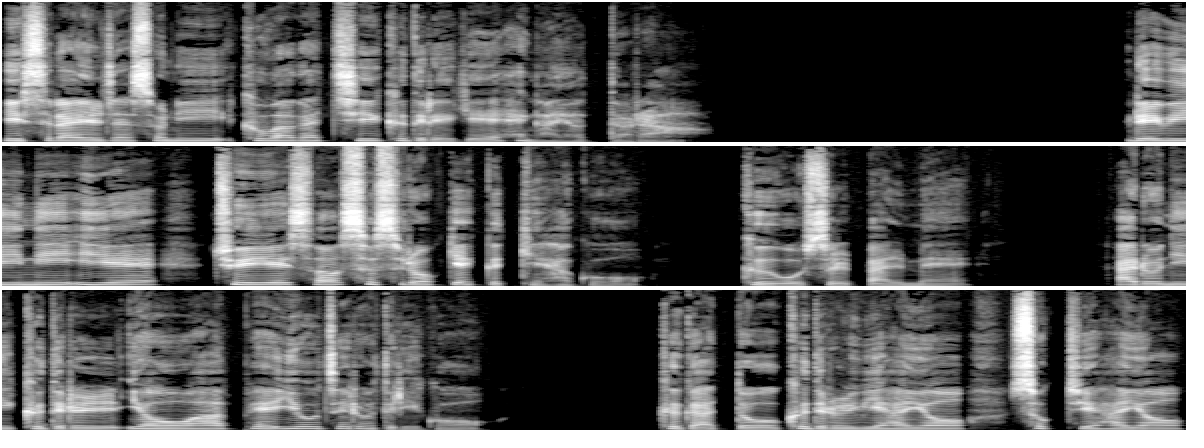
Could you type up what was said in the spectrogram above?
이스라엘 자손이 그와 같이 그들에게 행하였더라. 레위인이 이에 죄에서 스스로 깨끗게 하고 그 옷을 빨매 아론이 그들을 여호와 앞에 요제로 드리고 그가 또 그들을 위하여 속죄하여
